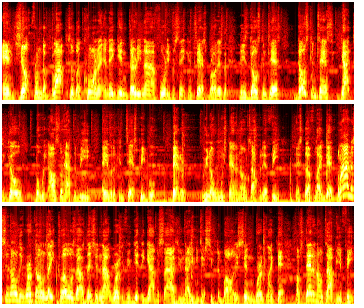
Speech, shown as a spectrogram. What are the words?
and jump from the block to the corner and they're getting 39, 40% contest, bro. This, these ghost contests, ghost contests got to go, but we also have to be able to contest people better you know, when we standing on top of their feet and stuff like that. Blinders should only work on late closeouts. They should not work if you get the guy beside you. Now you can just shoot the ball. It shouldn't work like that. If I'm standing on top of your feet,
